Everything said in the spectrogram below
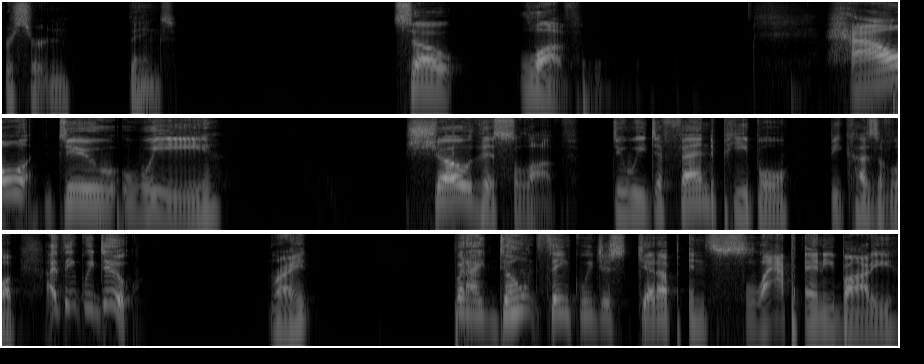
for certain things. So, love. How do we show this love? Do we defend people because of love? I think we do. Right? But I don't think we just get up and slap anybody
